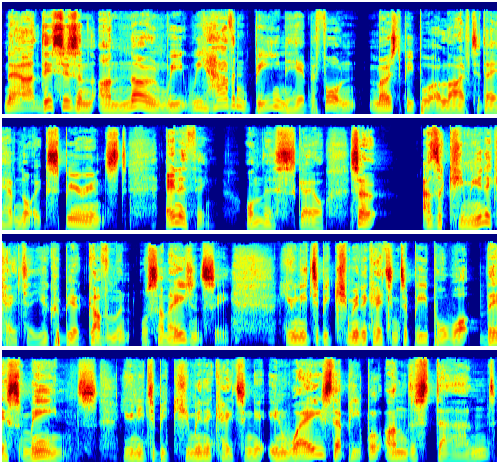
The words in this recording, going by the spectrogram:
Now, this is an unknown. We, we haven't been here before. Most people alive today have not experienced anything on this scale. So, as a communicator, you could be a government or some agency. You need to be communicating to people what this means. You need to be communicating it in ways that people understand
